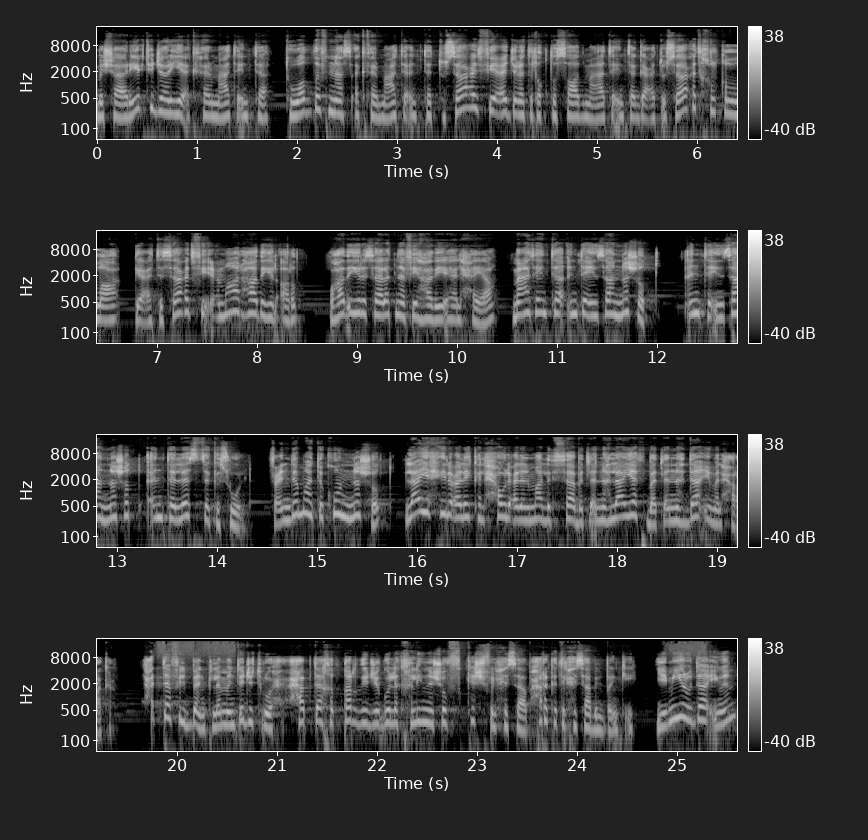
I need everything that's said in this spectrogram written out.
مشاريع تجارية أكثر معناته أنت توظف ناس أكثر معناته أنت تساعد في عجلة الاقتصاد معناته أنت قاعد تساعد خلق الله قاعد تساعد في إعمار هذه الأرض وهذه رسالتنا في هذه الحياة معناته أنت أنت إنسان نشط أنت إنسان نشط أنت لست كسول. فعندما تكون نشط لا يحيل عليك الحول على المال الثابت لأنه لا يثبت لأنه دائم الحركة. حتى في البنك لما تجي تروح حاب تاخذ قرض يجي يقول لك خلينا نشوف كشف الحساب حركة الحساب البنكي. يميل دائما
